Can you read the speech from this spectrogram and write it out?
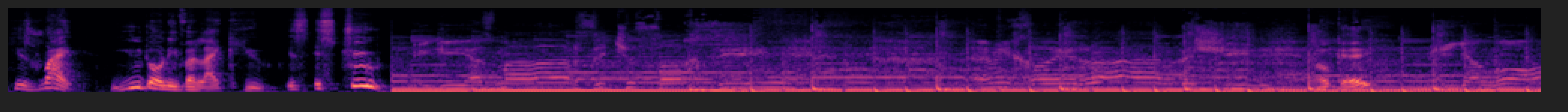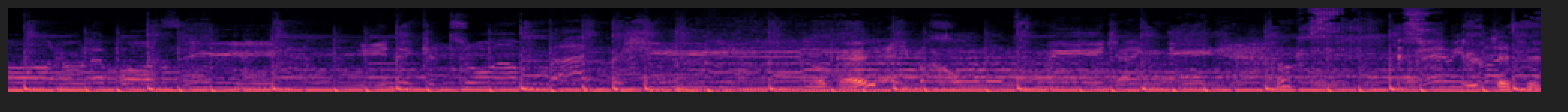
he's right. You don't even like you. It's, it's true. Okay. Okay. Interesting.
